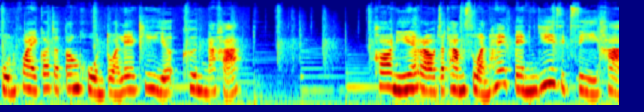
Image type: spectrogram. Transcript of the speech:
คูณไขว้ก็จะต้องคูณตัวเลขที่เยอะขึ้นนะคะ ข้อนี้เราจะทำส่วนให้เป็น 24 ค่ะ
